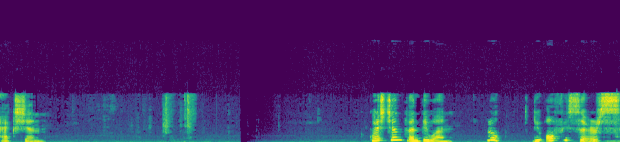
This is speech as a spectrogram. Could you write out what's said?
action. Question 21. Look, the officers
